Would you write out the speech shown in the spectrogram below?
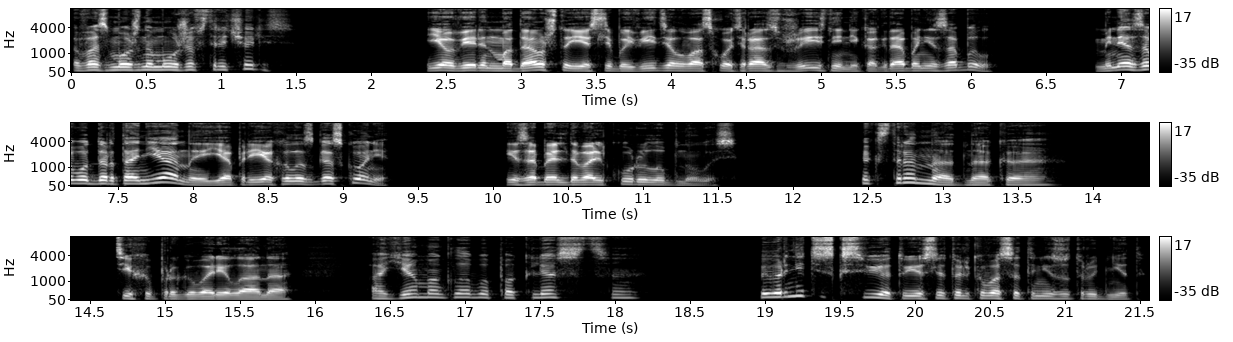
«Возможно, мы уже встречались?» Я уверен, мадам, что если бы видел вас хоть раз в жизни, никогда бы не забыл. Меня зовут Д'Артаньян, и я приехал из Гаскони». Изабель де Валькур улыбнулась. «Как странно, однако», — тихо проговорила она, — «а я могла бы поклясться...» «Повернитесь к свету, если только вас это не затруднит».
